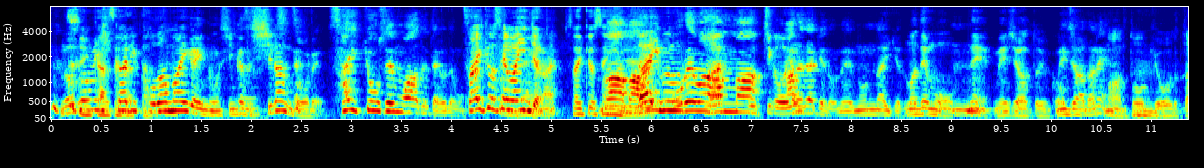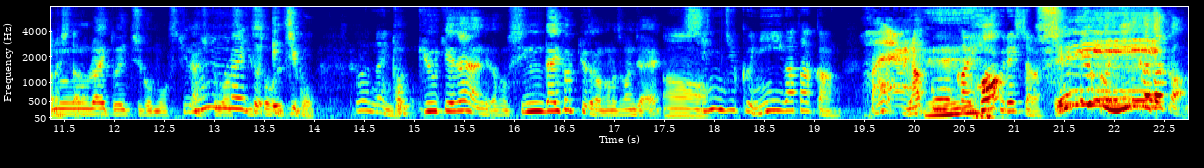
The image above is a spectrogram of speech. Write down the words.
ろのぞみ光こだま以外の新幹線知らんぞ俺。最強戦は出たよでも。最強戦はいいんじゃない？最強戦いまあまあだいぶ俺はあんこまっち側よ。あれだけどね乗んないけど。まあでもうん。ねメジャーというか。メジャーだね。まあ東京ムからしたら。ーンライト越後も好きなム人はーンライト好きそうです越後これは何？特急系じゃない？んだけどその寝台特急とかの可能性もあるんじゃない？新宿新潟間。はい夜行快速列車だ。って新宿新潟か？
